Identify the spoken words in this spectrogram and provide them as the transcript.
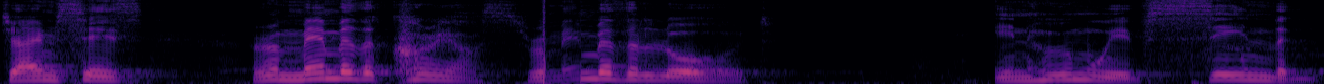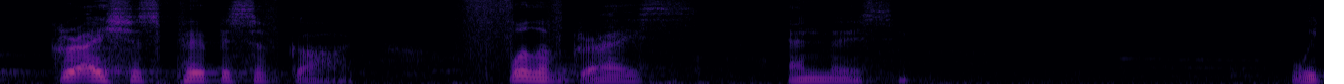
James says, Remember the Kurios, remember the Lord in whom we've seen the gracious purpose of God, full of grace and mercy. We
